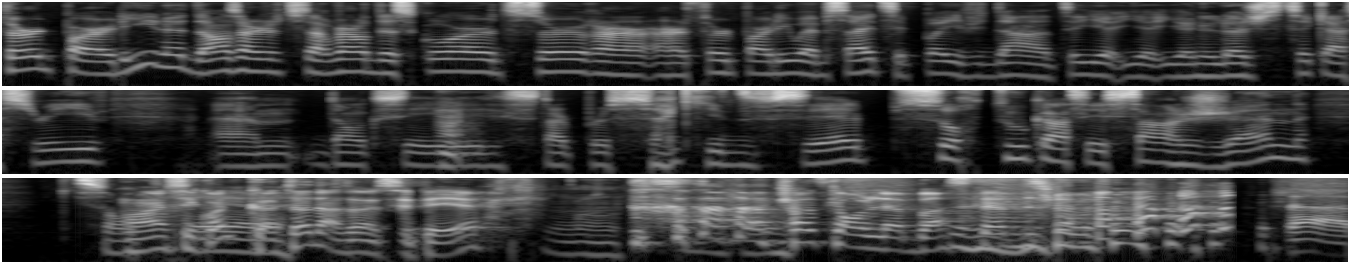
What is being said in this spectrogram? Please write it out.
third party, là, dans un serveur Discord, sur un, un third party website, c'est pas évident. Tu sais, il y a- y, y une logistique à suivre. Donc c'est Ouais. un peu ça qui est difficile, surtout quand c'est 100 jeunes qui sont. Ouais, c'est quoi le euh, quota dans un CPF? ouais. Je pense qu'on l'a busted. Ah,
